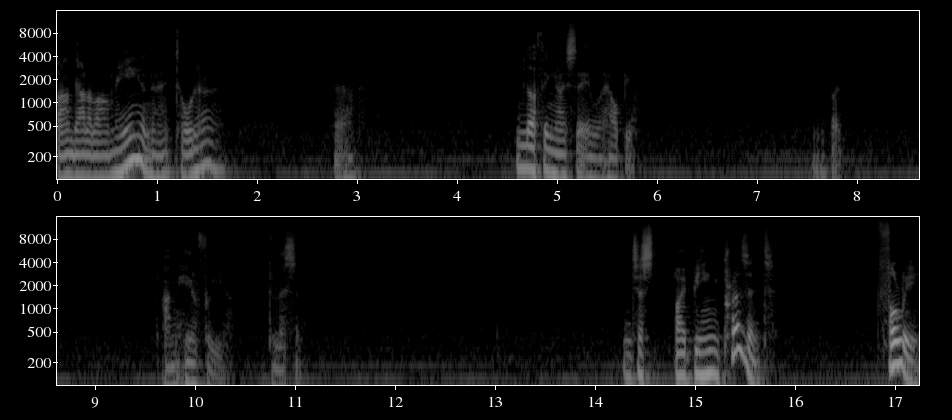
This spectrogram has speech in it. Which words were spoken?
Found out about me, and I told her, so nothing I say will help you. But I'm here for you to listen. And just by being present, fully,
